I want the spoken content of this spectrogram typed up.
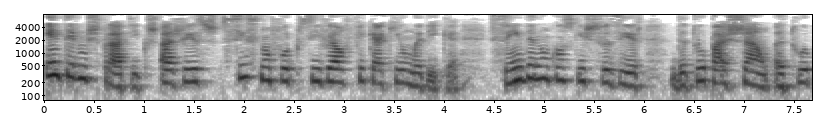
Em termos práticos, às vezes, se isso não for possível, fica aqui uma dica. Se ainda não conseguiste fazer da tua paixão a tua,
